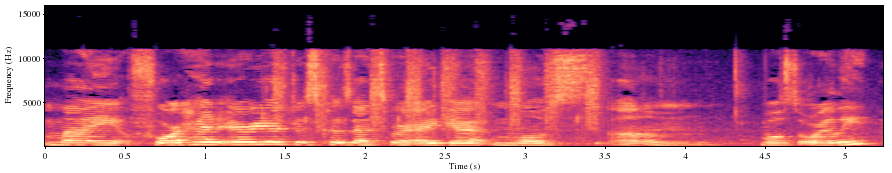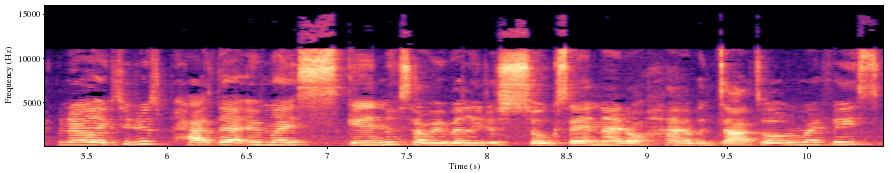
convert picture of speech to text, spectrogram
my forehead area just because that's where I get most um, most oily. And I like to just pat that in my skin so it really just soaks in and I don't have dots all over my face.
